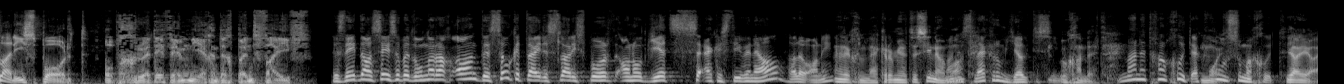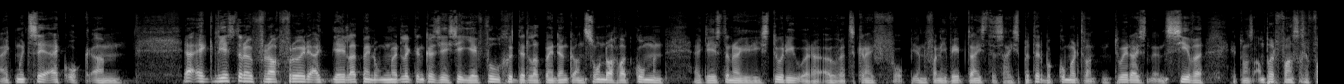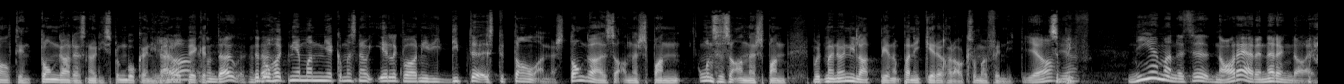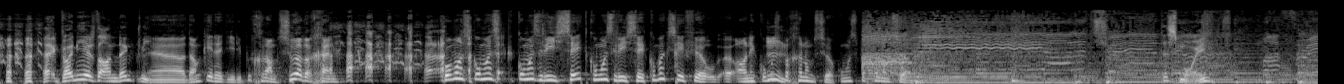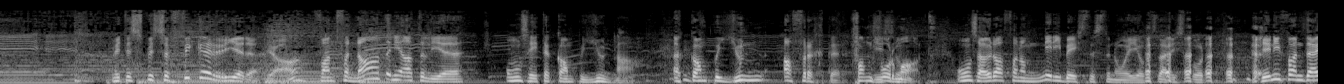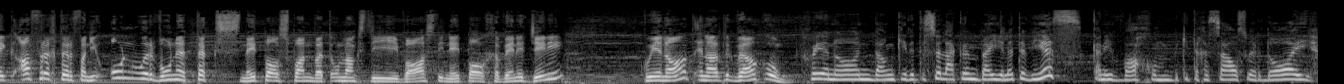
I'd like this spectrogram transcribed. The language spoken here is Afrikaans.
Sluddy Sport op Groot FM 90.5. Dis net na 6 op 'n donderdag aand. Dis sulke tye dis Sluddy Sport. Arnold Geets, ek is Steven L. Hallo Annie. En dit gaan lekker om jou te sien nou, Man, dit is lekker om jou te sien. Hoe gaan dit? Man, dit gaan goed. Ek Mooi. voel sommer goed. Ja ja, ek moet sê ek ook. Ehm um, ja, ek lees dit nou vandag vroeër. ek- Jy laat my onmiddellik dink as jy sê jy voel goed, dit laat my dink aan Sondag wat kom en ek lees nou hierdie storie oor 'n ou wat skryf op een van die webtuistes. Hy's bitter bekommerd want in 2007 het ons amper vasgeval teen Tonga. Dis nou die Springbokke in die Ja, Wêreldbeker. ek onthou, ek Dit onthou. nog ek nee man, jy kom ons nou eerlikwaar nie die diepte is totaal anders. Tonga is 'n ander span, ons is 'n ander span. Moet my nou nie laat pan- paniekerig raak sommer verniet. Ja, asseblief. Ja. Nee man, dit is 'n nare herinnering daai. ek wou nie eers daaraan dink nie. Ja, dankie dat jy die program so begin. Kom ons kom ons kom ons reset, kom ons reset. Kom ek sê vir jou uh, Annie, kom ons begin hom so. Kom ons begin hom so. Dis mooi. Met 'n spesifieke rede. Ja. Want vanaand in die ateljee ons het 'n kampioen. 'n Kampioen afrigter Van formaat. Ons hou daarvan om net die bestes te nooi hier op Sluddy Sport. Jenny van Dijk, afrigter van die onoorwonde Tuks netbalspan wat onlangs die Waasti netbal gewen het. Jenny, goeienaand en hartlik welkom. Goeienaand, dankie. Dit is so lekker om by julle te wees. Kan nie wag om 'n bietjie te gesels oor daai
